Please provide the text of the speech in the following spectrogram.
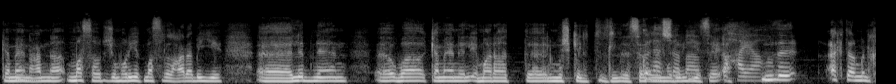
كمان عندنا مصر جمهورية مصر العربية لبنان وكمان الإمارات المشكلة السلام المدنيه أكثر من 75%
